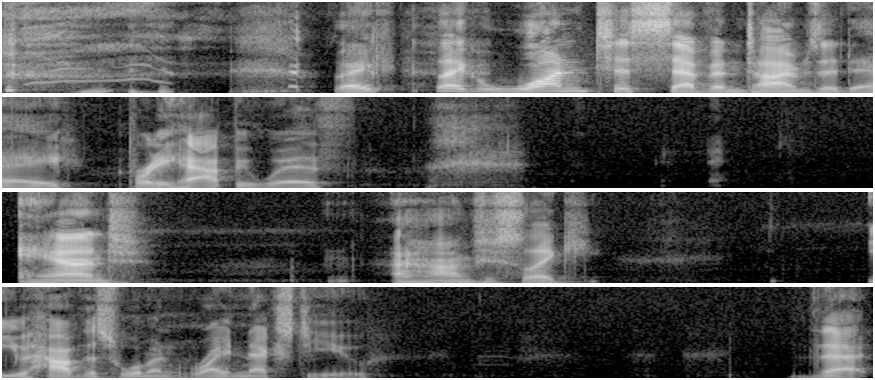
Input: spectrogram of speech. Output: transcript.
like like one to seven times a day. Pretty happy with." And I'm just like, you have this woman right next to you that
